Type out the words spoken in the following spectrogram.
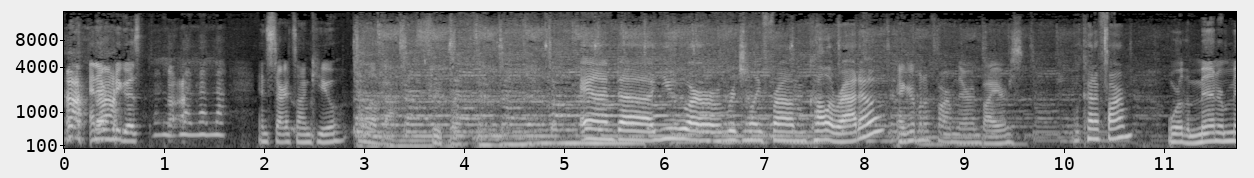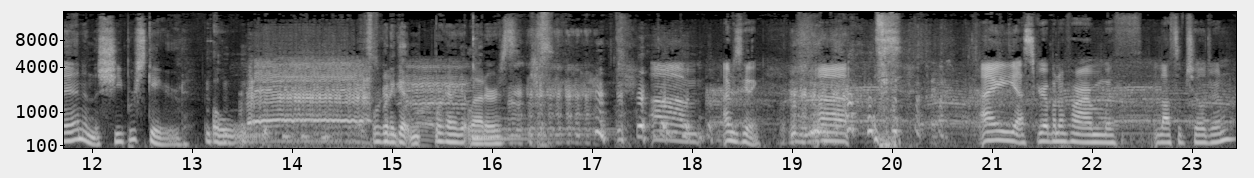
and everybody goes la la la la and starts on cue. I love that. And uh, you are originally from Colorado. I grew up on a farm there in Byers. What kind of farm? Where the men are men and the sheep are scared. Oh, we're gonna get we're gonna get letters. Um, I'm just kidding. Uh, I yes grew up on a farm with lots of children.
